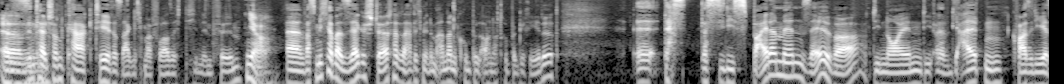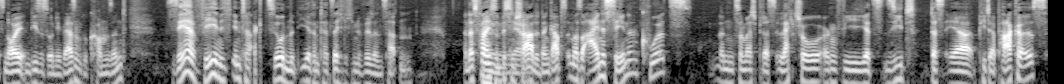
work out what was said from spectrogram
Also ähm, sind halt schon Charaktere, sage ich mal vorsichtig, in dem Film. Ja. Äh, was mich aber sehr gestört hat, da hatte ich mit einem anderen Kumpel auch noch drüber geredet, äh, dass, dass sie die Spider-Man selber, die neuen, die, äh, die alten, quasi, die jetzt neu in dieses Universum gekommen sind, sehr wenig Interaktion mit ihren tatsächlichen Villains hatten. Und das fand ich so ein hm, bisschen ja. schade. Dann gab es immer so eine Szene, kurz, dann zum Beispiel, dass Electro irgendwie jetzt sieht, dass er Peter Parker ist,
